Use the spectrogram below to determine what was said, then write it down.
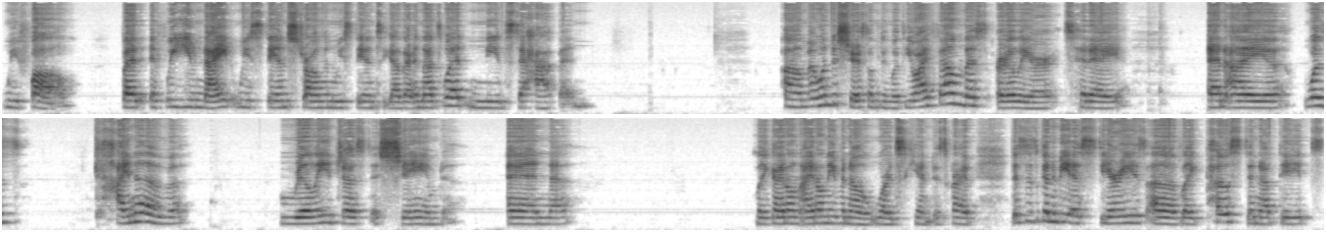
we fall. But if we unite, we stand strong and we stand together. And that's what needs to happen. Um, I wanted to share something with you. I found this earlier today and I was kind of really just ashamed and like I don't I don't even know words can't describe. This is going to be a series of like posts and updates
